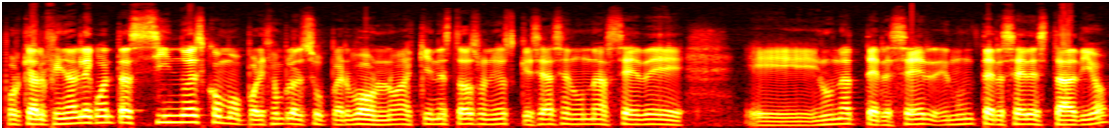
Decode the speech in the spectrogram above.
porque al final de cuentas sí no es como, por ejemplo, el Super Bowl, ¿no? Aquí en Estados Unidos que se hace en una sede, eh, en, una tercer, en un tercer estadio,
